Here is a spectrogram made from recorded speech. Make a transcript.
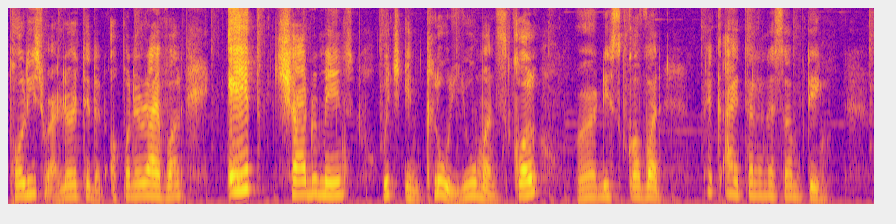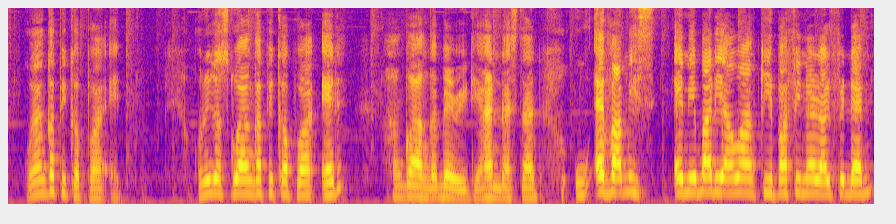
police were alerted that upon arrival, eight charred remains, which include human skull, were discovered. Make I telling you something. Go and go pick up our head. Only just go and go pick up our head and go and go bury it. You understand? Whoever miss anybody and want keep a funeral for them,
